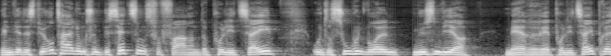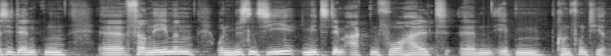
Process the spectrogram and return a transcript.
wenn wir das Beurteilungs- und Besetzungsverfahren der Polizei untersuchen wollen, müssen wir mehrere Polizeipräsidenten äh, vernehmen und müssen sie mit dem Aktenvorhalt ähm, eben konfrontieren.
